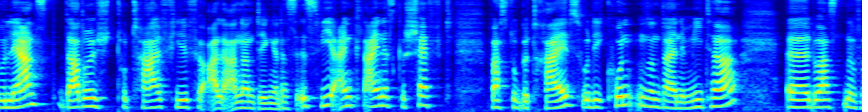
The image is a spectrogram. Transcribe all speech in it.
Du lernst dadurch total viel für alle anderen Dinge. Das ist wie ein kleines Geschäft, was du betreibst, wo die Kunden sind deine Mieter du hast eine,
